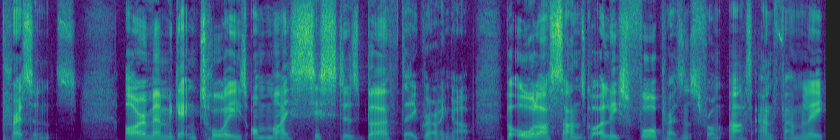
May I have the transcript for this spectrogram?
presents. I remember getting toys on my sister's birthday growing up, but all our sons got at least four presents from us and family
